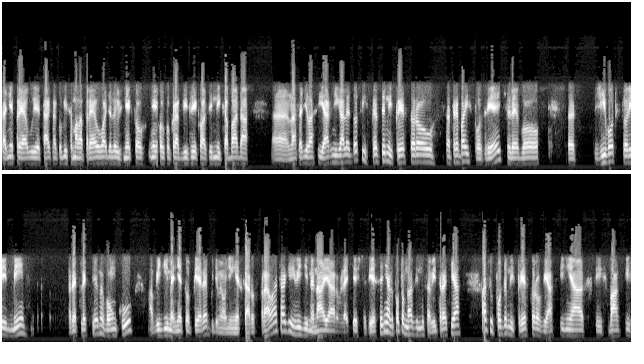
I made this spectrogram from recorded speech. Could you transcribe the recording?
sa neprejavuje tak, ako by sa mala prejavovať, ale už niekto, niekoľkokrát vyzliekla zimný kabát a e, nasadila si jarník, ale do tých podzemných priestorov sa treba ísť pozrieť, lebo e, život, ktorý my reflektujeme vonku, a vidíme netopiere, budeme o nich dneska rozprávať, tak ich vidíme na jar, v lete, ešte v jeseni, ale potom na zimu sa vytratia a sú v podzemných priestoroch, v jaskyniach, v tých banských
